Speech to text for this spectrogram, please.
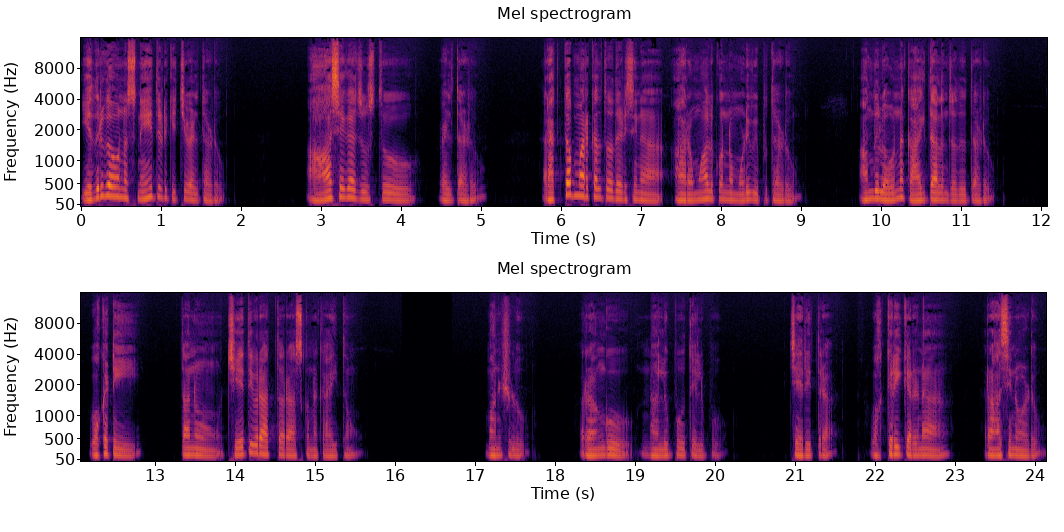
ఎదురుగా ఉన్న స్నేహితుడికి ఇచ్చి వెళ్తాడు. ఆశగా చూస్తూ వెళ్తాడు. రక్తపు మరకలతో దడిసిన ఆ రుమాలుకున్న ముడి విప్పుతాడు. అందులో ఉన్న కాగితాలను చదువుతాడు. ఒకటి తను చేతివ్రాతతో రాసుకున్న కాగితం. మనుషులు రంగు నలుపు తెలుపు చరిత్ర వక్రీకరణ రాసినవాడు.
